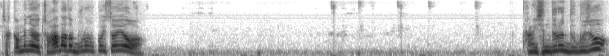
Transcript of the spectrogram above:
잠깐만요. 저 하나 더 물어보고 있어요. 당신들은 누구죠?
